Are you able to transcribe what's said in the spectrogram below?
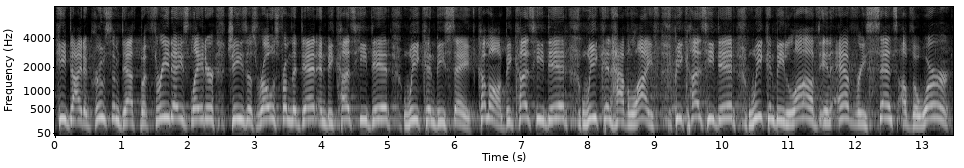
He died a gruesome death, but three days later, Jesus rose from the dead, and because he did, we can be saved. Come on, because he did, we can have life. Because he did, we can be loved in every sense of the word.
